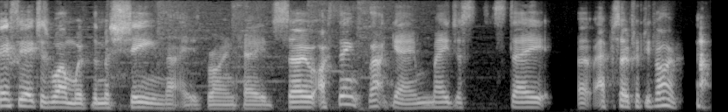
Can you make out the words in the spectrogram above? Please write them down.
JCH is one with the machine that is Brian Cage. So I think that game may just stay at episode 55.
